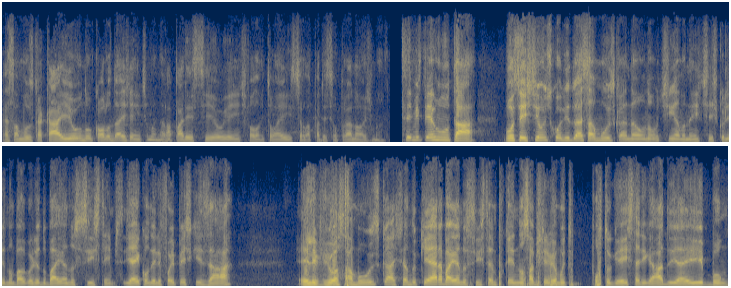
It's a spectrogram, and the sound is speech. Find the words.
essa música caiu no colo da gente, mano. Ela apareceu e a gente falou, então é isso, ela apareceu pra nós, mano. Se me perguntar, vocês tinham escolhido essa música? Não, não tinha, mano. A gente tinha escolhido um bagulho do Baiano Systems. E aí quando ele foi pesquisar, ele viu essa música achando que era Baiano System, porque ele não sabe escrever muito português, tá ligado? E aí, bum,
